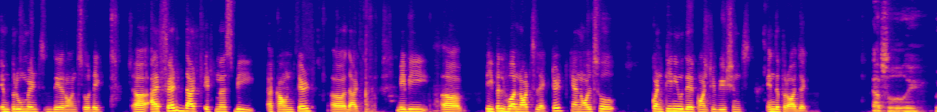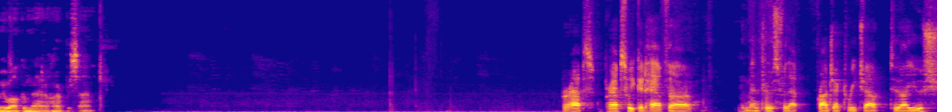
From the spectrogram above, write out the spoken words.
improvements there on so like uh, i felt that it must be accounted uh, that maybe uh, people who are not selected can also continue their contributions in the project Absolutely. We welcome that 100%. Perhaps perhaps we could have uh, the mentors for that project reach out to Ayush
